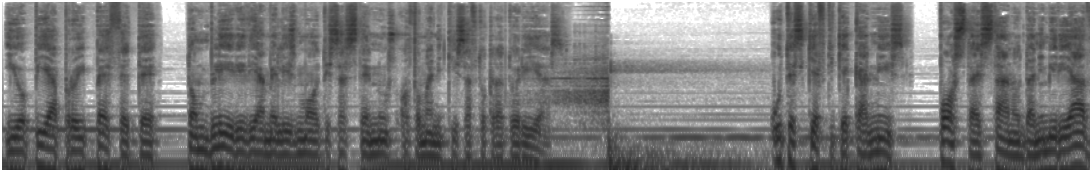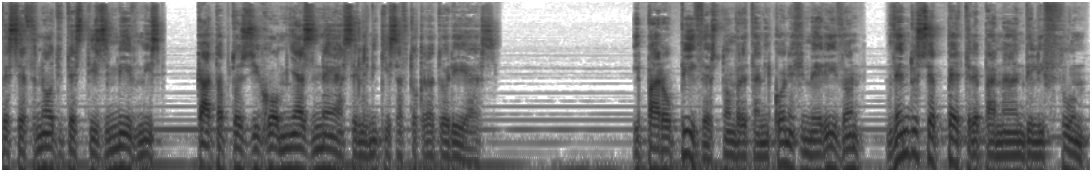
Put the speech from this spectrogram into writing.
η οποία προϋπέθεται τον πλήρη διαμελισμό της ασθενούς Οθωμανικής Αυτοκρατορίας. Ούτε σκέφτηκε κανείς πώς θα αισθάνονταν οι μυριάδες εθνότητες της Σμύρνης κάτω από το ζυγό μιας νέας ελληνικής αυτοκρατορίας. Οι παροπίδες των Βρετανικών εφημερίδων δεν τους επέτρεπαν να αντιληφθούν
